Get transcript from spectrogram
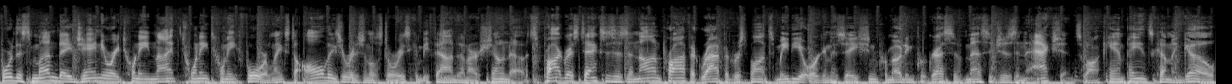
for this Monday, January 29th, 2024. Links to all these original stories can be found in our show notes. Progress Texas is a nonprofit rapid response media organization promoting progressive messages and actions. While campaigns come and go,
